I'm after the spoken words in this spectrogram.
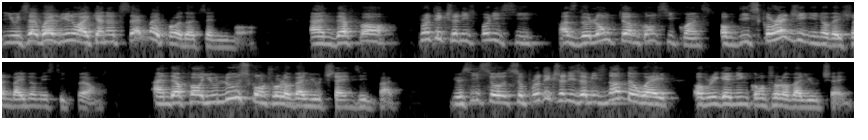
you will say, well, you know, I cannot sell my products anymore, and therefore protectionist policy has the long-term consequence of discouraging innovation by domestic firms, and therefore you lose control of value chains. In fact, you see, so so protectionism is not the way of regaining control of value chains.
